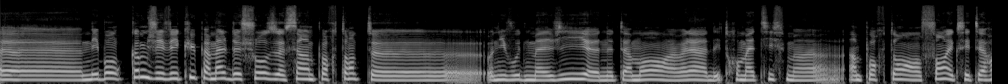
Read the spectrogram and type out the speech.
Euh, mais bon, comme j'ai vécu pas mal de choses assez importantes euh, au niveau de ma vie, euh, notamment voilà, des traumatismes importants enfants, etc.,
